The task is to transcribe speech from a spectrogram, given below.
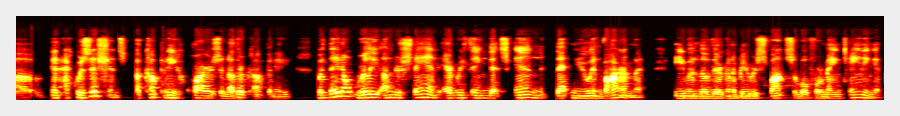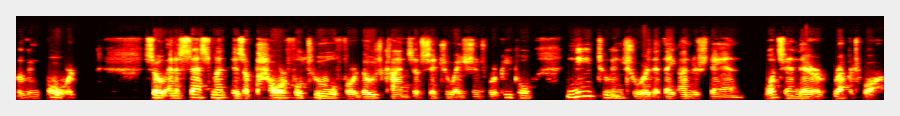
uh, in acquisitions. A company acquires another company, but they don't really understand everything that's in that new environment, even though they're going to be responsible for maintaining it moving forward. So, an assessment is a powerful tool for those kinds of situations where people need to ensure that they understand what's in their repertoire.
